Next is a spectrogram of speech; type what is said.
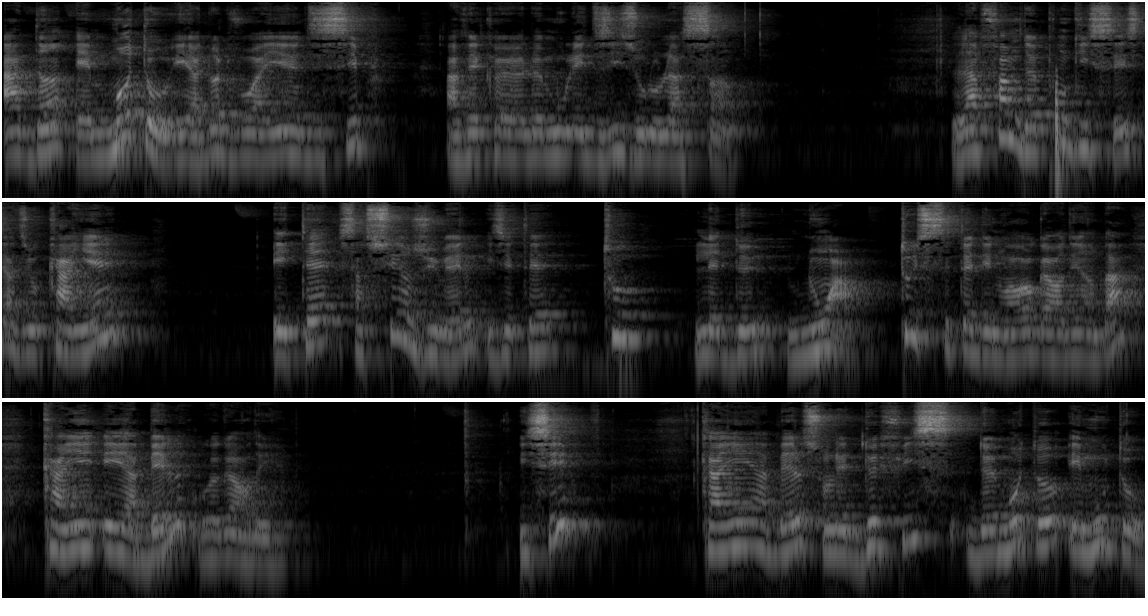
Adam est Moto. Et à d'autres, voyez un disciple avec euh, le Mouledi Zululassan. La femme de Ponguissé, c'est-à-dire Caïn, était sa sœur jumelle. Ils étaient tous les deux noirs. Tous étaient des noirs. Regardez en bas. Caïn et Abel, regardez. Ici, Caïn et Abel sont les deux fils de Moto et Mouto.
